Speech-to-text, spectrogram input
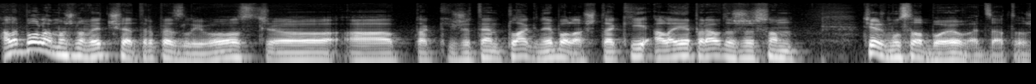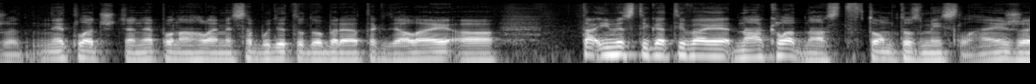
ale bola možno väčšia trpezlivosť e, a taký, že ten tlak nebol až taký, ale je pravda, že som tiež musel bojovať za to, že netlačte, neponáhľajme sa, bude to dobré a tak ďalej. A tá investigatíva je nákladná v tomto zmysle, hej, že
